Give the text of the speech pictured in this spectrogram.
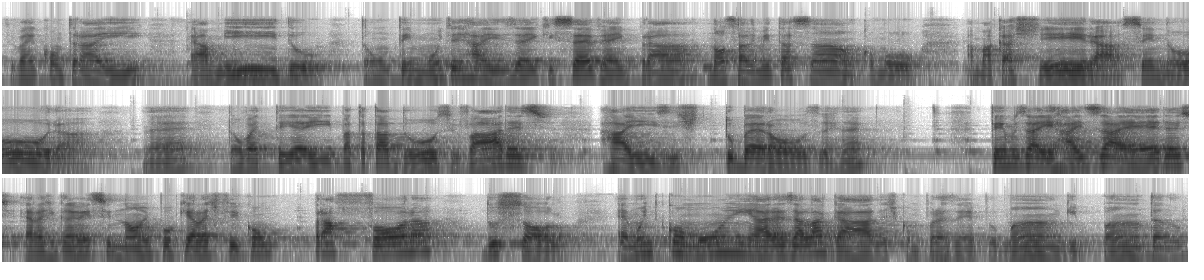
você vai encontrar aí amido. Então, tem muitas raízes aí que servem aí para nossa alimentação, como a macaxeira, cenoura, né? Então vai ter aí batata doce, várias raízes tuberosas, né? Temos aí raízes aéreas, elas ganham esse nome porque elas ficam para fora do solo. É muito comum em áreas alagadas, como por exemplo mangue, pântano.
